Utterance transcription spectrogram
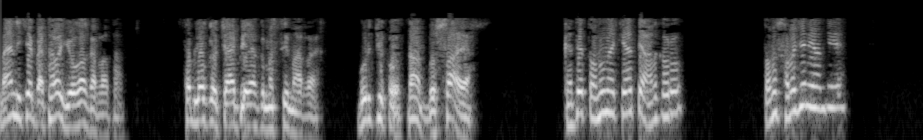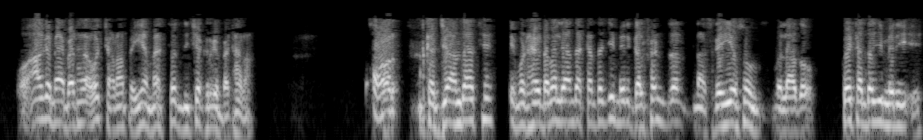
मैं नीचे बैठा हुआ योगा कर रहा था। सब लोग चाय पी रहा कोई मस्ती मार रहा है। गुरु जी को इतना गुस्सा आया। कहते तुम मैं क्या ध्यान करो? तुम्हें समझ ही नहीं आती है। वो आगे मैं बैठा रहा, वो चढ़ा पे ही मैं सिर नीचे करके बैठा रहा। और कज्जे आंदा थे। एक बटाई डबल ले आंदा कहता, जी, मेरी गर्लफ्रेंड नस गई है उसमें बुला दो। कोई कहता, जी, मेरी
